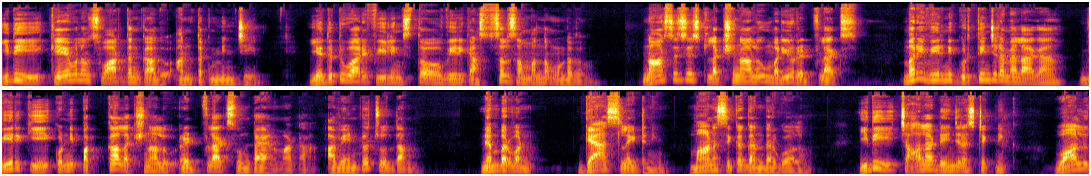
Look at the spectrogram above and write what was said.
ఇది కేవలం స్వార్థం కాదు అంతకు మించి. ఎదుటివారి ఫీలింగ్స్తో వీరికి అస్సలు సంబంధం ఉండదు. నార్సిసిస్ట్ లక్షణాలు మరియు రెడ్ ఫ్లాగ్స్. మరి వీరిని గుర్తించడం ఎలాగా? వీరికి కొన్ని పక్కా లక్షణాలు రెడ్ ఫ్లాగ్స్ ఉంటాయన్నమాట. అవేంటో చూద్దాం. నెంబర్ వన్ గ్యాస్ లైటనింగ్ మానసిక గందరగోళం. ఇది చాలా డేంజరస్ టెక్నిక్. వాళ్ళు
